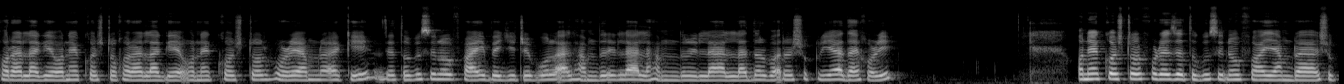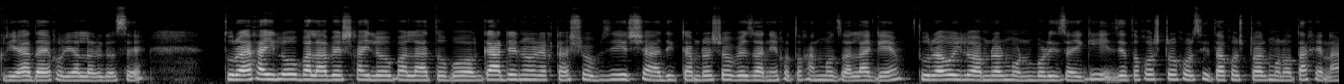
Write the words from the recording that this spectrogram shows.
করা লাগে, অনেক কষ্ট করা লাগে, অনেক কষ্টর পরে আমরা কি? যেত কিছু পাই ভেজিটেবল আলহামদুলিল্লাহ আলহামদুলিল্লাহ, আল্লাহ দরবারও শুক্রিয়া আদায় করি। অনেক কষ্টর পরে যেত কিছু পাই আমরা শুক্রিয়া আদায় করি আল্লাহর কাছে। তুরা খাইলো, বালা বেশ খাইলো, বালা তব গার্ডেনের একটা সবজির স্বাদ এটা আমরা সবে জানি কতখান মজা লাগে। তুরা হইল আমরা মন বড়ি যাই কি যেত কষ্ট করছি তা কষ্ট আর মনও থাকে না।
